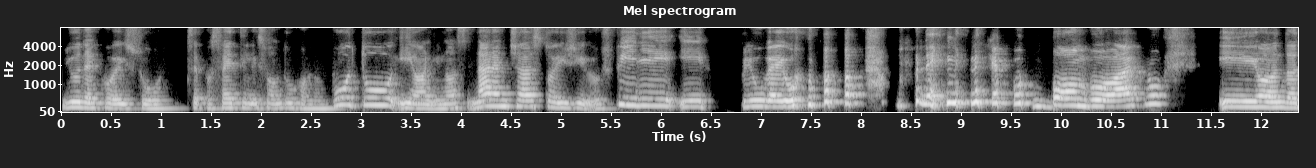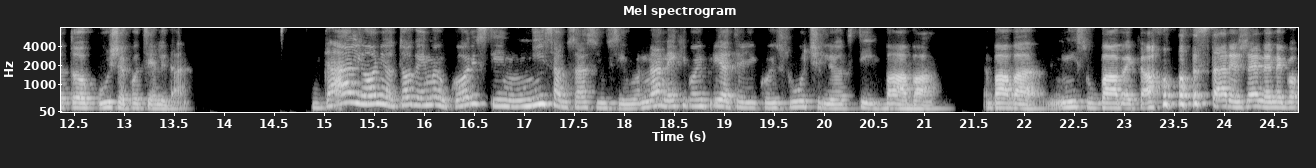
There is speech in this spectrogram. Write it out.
ljude koji su se posvetili svom duhovnom putu i oni nose narančasto i žive u špilji i pljugaju ne, ne, nekakvu bombu ovakvu i onda to puše po cijeli dan. Da li oni od toga imaju koristi, nisam sasvim sigurna. Neki moji prijatelji koji su učili od tih baba, baba nisu babe kao stare žene, nego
